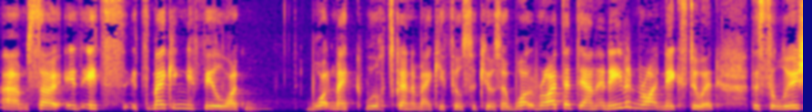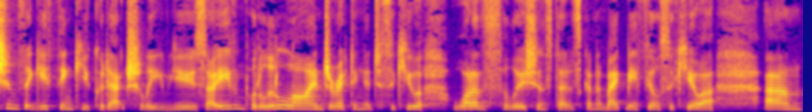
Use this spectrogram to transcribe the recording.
Um, so it, it's it's making you feel like what make what's going to make you feel secure. So what write that down and even write next to it the solutions that you think you could actually use. So even put a little line directing it to secure. What are the solutions that it's going to make me feel secure? Um,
